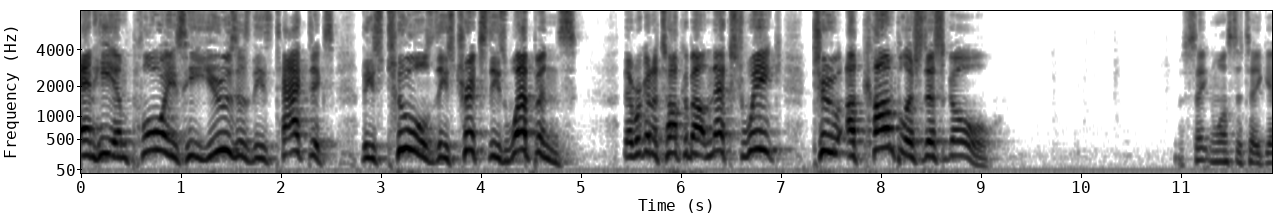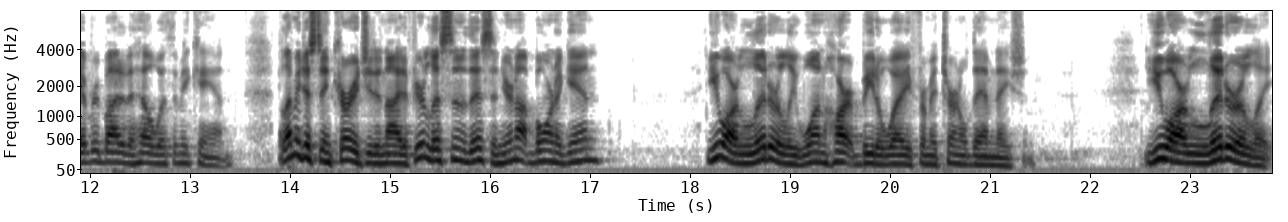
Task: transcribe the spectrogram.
And he employs, he uses these tactics, these tools, these tricks, these weapons that we're going to talk about next week to accomplish this goal. Satan wants to take everybody to hell with him he can. But let me just encourage you tonight if you're listening to this and you're not born again, you are literally one heartbeat away from eternal damnation. You are literally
